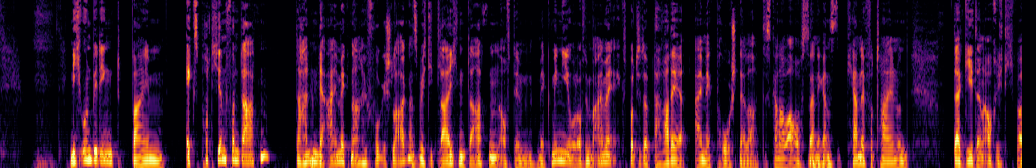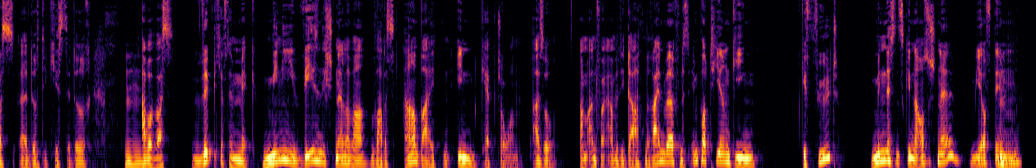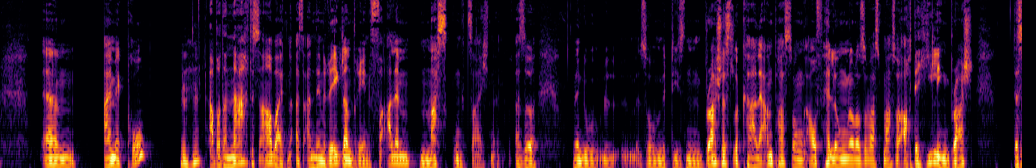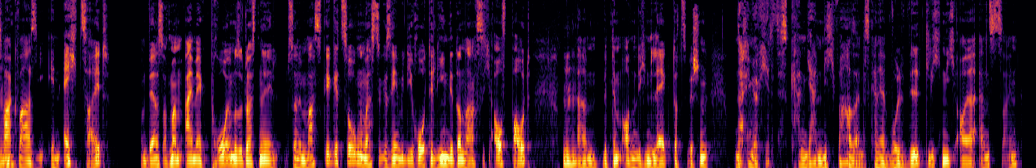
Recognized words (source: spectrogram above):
nicht unbedingt beim Exportieren von Daten, da hat ihn der iMac nach wie vor geschlagen. Also wenn ich die gleichen Daten auf dem Mac Mini oder auf dem iMac exportiert habe, da war der iMac Pro schneller. Das kann aber auch seine ganzen Kerne verteilen und da geht dann auch richtig was äh, durch die Kiste durch. Aber was wirklich auf dem Mac Mini wesentlich schneller war, war das Arbeiten in Capture One. Also am Anfang einmal die Daten reinwerfen, das Importieren ging gefühlt mindestens genauso schnell wie auf dem ähm, iMac Pro. Aber danach das Arbeiten, also an den Reglern drehen, vor allem Masken zeichnen. Also wenn du so mit diesen Brushes lokale Anpassungen, Aufhellungen oder sowas machst, oder auch der Healing Brush, das war quasi in Echtzeit. Und während es auf meinem iMac Pro immer so, du hast eine, so eine Maske gezogen und hast du gesehen, wie die rote Linie danach sich aufbaut, ähm, mit einem ordentlichen Lag dazwischen. Und da dachte ich mir, okay, das kann ja nicht wahr sein. Das kann ja wohl wirklich nicht euer Ernst sein.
